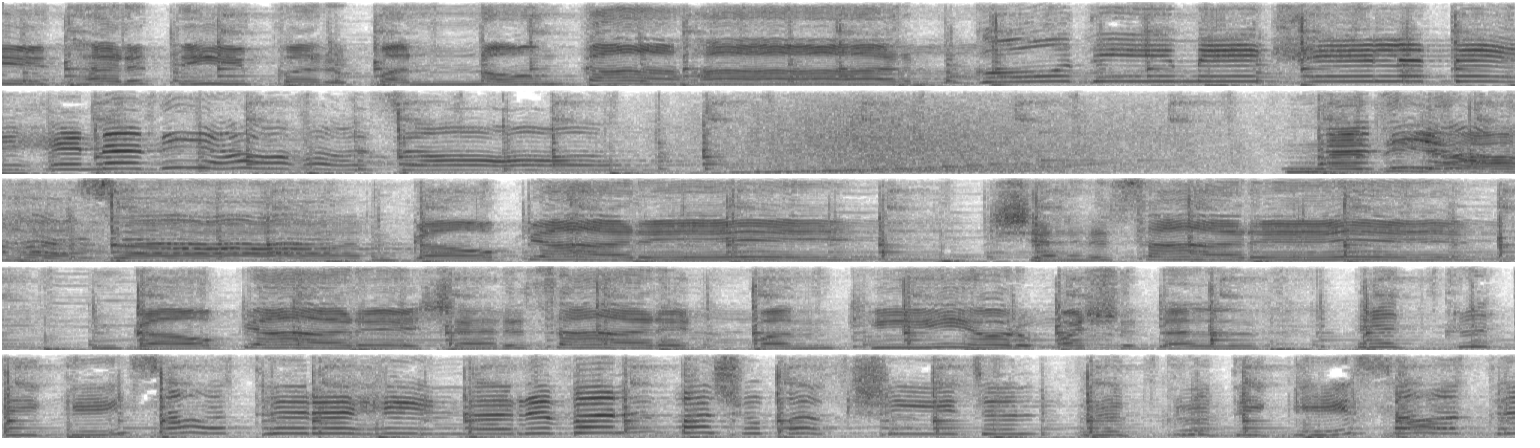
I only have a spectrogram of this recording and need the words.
हरियाली धरती पर पन्नों का हार। गोदी में खेलते हैं नदियाँ हज़ार। नदियाँ हज़ार। गाँव प्यारे शहर सारे। गाँव प्यारे शहर सारे। पंखी और पशुदल। प्रकृति के साथ रहे नरवन पशु पक्षी जल। प्रकृति के साथ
